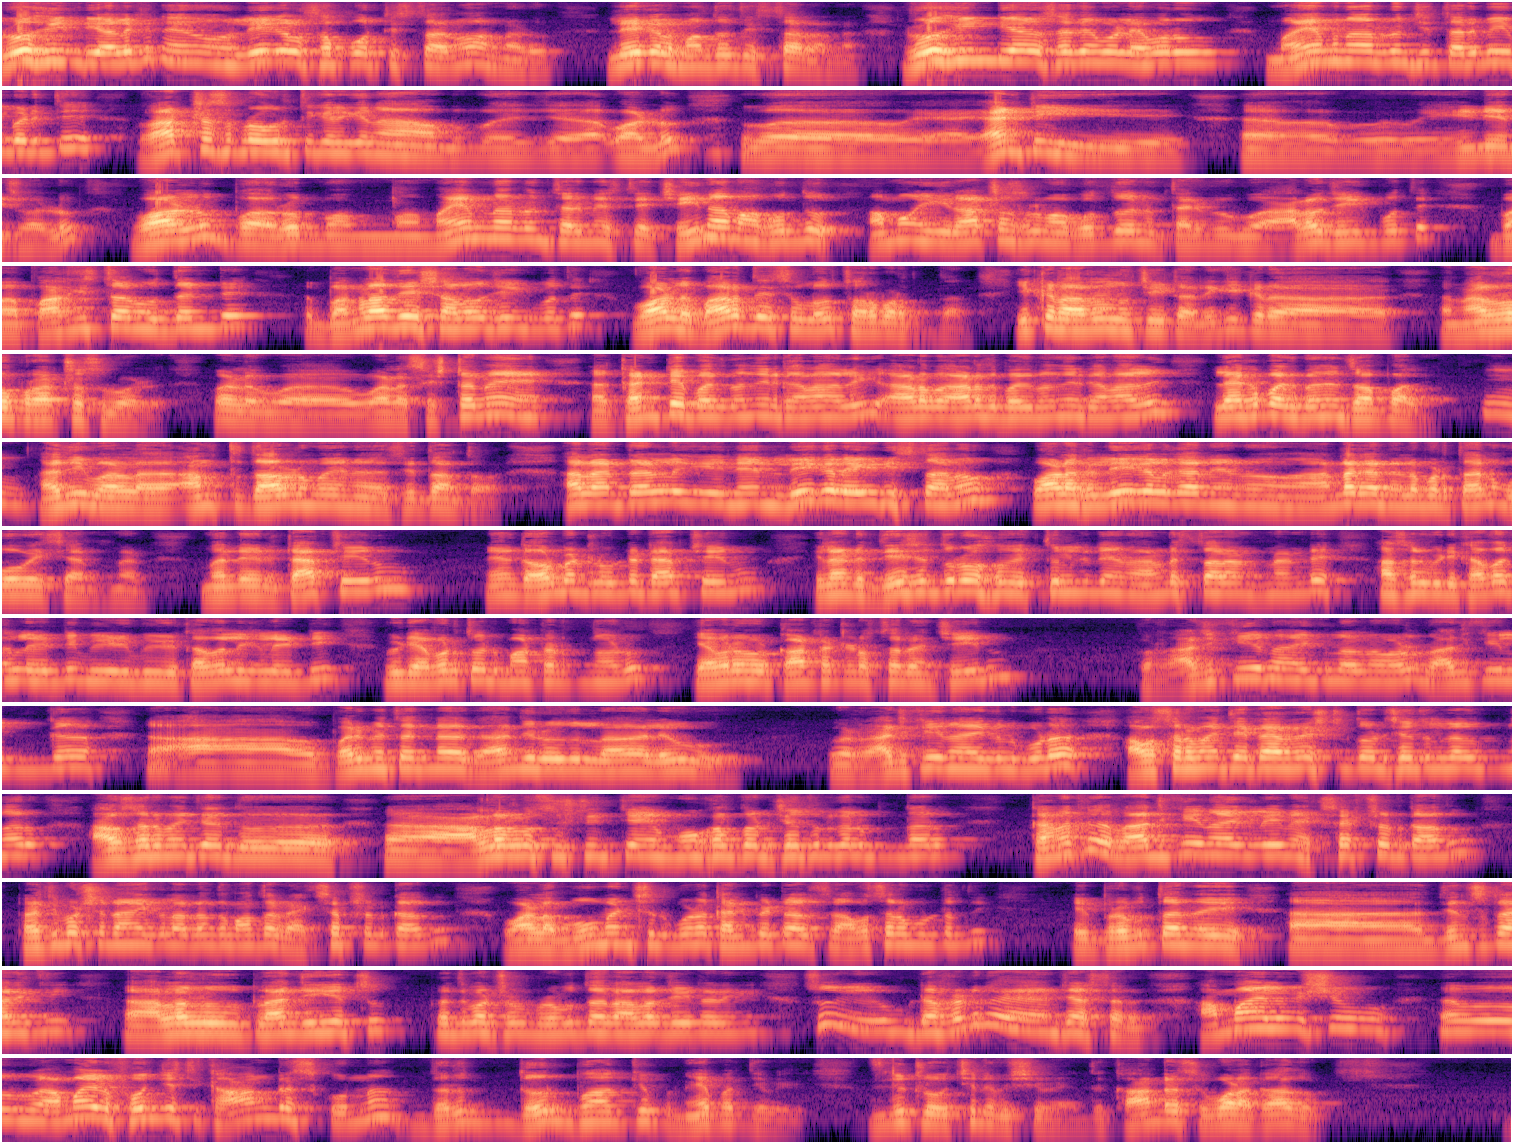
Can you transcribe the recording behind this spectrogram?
రోహిండియాలకి నేను లీగల్ సపోర్ట్ ఇస్తాను అన్నాడు. లీగల్ మద్దతు ఇస్తారన్నారు. అన్నాడు రోహిండియాస్ అనేవాళ్ళు ఎవరు? మయమనార్ నుంచి తరిమేయబడితే రాక్షస ప్రవృత్తి కలిగిన వాళ్ళు యాంటీ ఇండియన్స్ వాళ్ళు వాళ్ళు మయమనార్ నుంచి తరిమేస్తే చైనా మాకు వద్దు అమ్మో ఈ రాక్షసులు మాకు వద్దు అని తరిమి అలవ్ చేయకపోతే పాకిస్తాన్ వద్దంటే బంగ్లాదేశ్ అలవ్ చేయకపోతే వాళ్ళు భారతదేశంలో చొరబడుతున్నారు. ఇక్కడ అలలు చేయటానికి ఇక్కడ నరరూప రాక్షసులు వాళ్ళు. వాళ్ళ వాళ్ళ సిస్టమే కంటే పది మందిని కనాలి ఆడ ఆడది పది మందిని కనాలి లేక పది మందిని చంపాలి. అది వాళ్ళ అంత దారుణమైన సిద్ధాంతం. అలాంటి వాళ్ళకి నేను లీగల్ ఎయిడ్ ఇస్తాను వాళ్ళకి లీగల్గా నేను అండగా నిలబడతాను ఓవైసీ అంటున్నాడు. మరి నేను ట్యాప్ చేయను నేను గవర్నమెంట్లో ఉంటే ట్యాప్ చేయను ఇలాంటి దేశద్రోహ వ్యక్తులకి నేను అండిస్తానంటున్నానంటే అసలు వీడి కథకులు ఏంటి వీడి వీడి కదలికలు ఏంటి వీడు ఎవరితోటి మాట్లాడుతున్నాడు ఎవరెవరు కాంటాక్ట్లు వస్తారని చేయను. రాజకీయ నాయకులు అన్నవాళ్ళు రాజకీయంగా పరిమితంగా గాంధీ రోజుల్లా లేవు. ఇవాళ రాజకీయ నాయకులు కూడా అవసరమైతే టెర్రరిస్టులతో చేతులు కలుపుతున్నారు అవసరమైతే దో- అల్లర్లు సృష్టించే మూకలతో చేతులు కలుపుతున్నారు. కనుక రాజకీయ నాయకులు ఏమి ఎక్సెప్షన్ కాదు ప్రతిపక్ష నాయకులు అన్నంత మాత్రం ఎక్సెప్షన్ కాదు. వాళ్ళ మూమెంట్స్ని కూడా కనిపెట్టాల్సిన అవసరం ఉంటుంది. ఈ ప్రభుత్వాన్ని దించడానికి అల్లర్లు ప్లాన్ చేయొచ్చు ప్రతిపక్షం ప్రభుత్వాలు అల్లరి చేయడానికి సో డెఫినెట్గా చేస్తారు. అమ్మాయిల విషయం అమ్మాయిలు ఫోన్ చేస్తే కాంగ్రెస్కు ఉన్న దౌర్ దౌర్భాగ్యపు నేపథ్యం ఇది. దీంట్లో వచ్చిన విషయమే. కాంగ్రెస్ ఇవాళ కాదు.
